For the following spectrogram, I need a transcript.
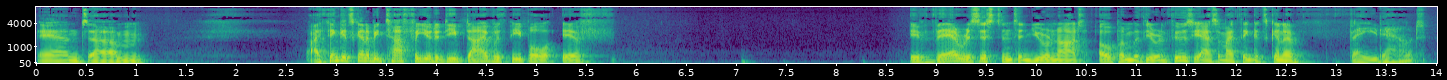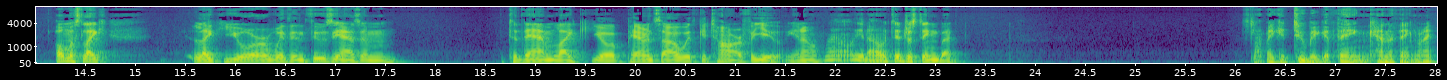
and um, I think it's going to be tough for you to deep dive with people if if they're resistant and you're not open with your enthusiasm. I think it's going to fade out, almost like like you're with enthusiasm to them like your parents are with guitar for you, you know? Well, you know, it's interesting, but let's not make it too big a thing kind of thing, right?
